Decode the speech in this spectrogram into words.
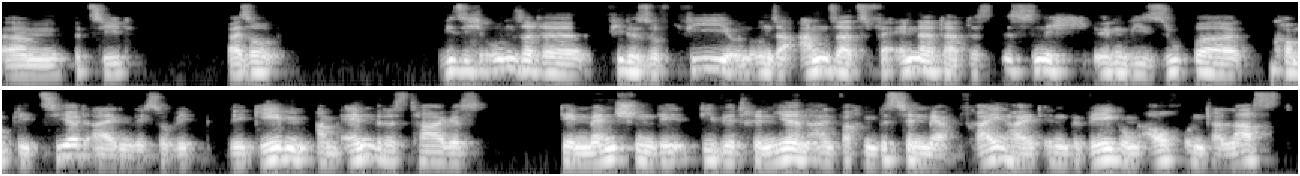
ähm, bezieht. Weil so, wie sich unsere Philosophie und unser Ansatz verändert hat, das ist nicht irgendwie super kompliziert eigentlich. So, wir, wir geben am Ende des Tages den Menschen, die, die wir trainieren, einfach ein bisschen mehr Freiheit in Bewegung, auch unter Last.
